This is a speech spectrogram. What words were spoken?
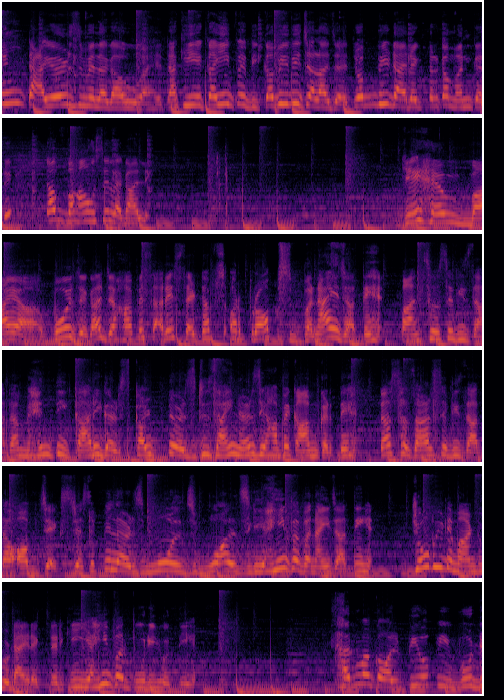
इन टायर्स में लगा हुआ है, ताकि ये कहीं पे भी, कभी भी चला जाए, जब भी डायरेक्टर का मन करे, तब वहाँ उसे लगा ले। ये है माया, वो जगह जहाँ पे सारे सेटअप्स और प्रॉप्स बनाए जाते हैं। 500 से भी ज़्यादा मेहनती कारीगर स्कल्प्टर्स डिजाइनर्स यहाँ पे काम करते हैं। दस हज़ार से भी ज़्यादा ऑब्जेक्ट्स जैसे पिलर्स मोल्स वॉल्स यहीं पे बनाई जाती हैं। जो भी डिमांड हो डायरेक्टर की, यहीं पर पूरी होती है। थर्माकोल पीओपी वुड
